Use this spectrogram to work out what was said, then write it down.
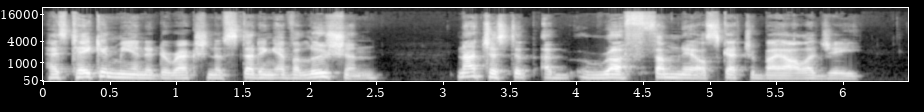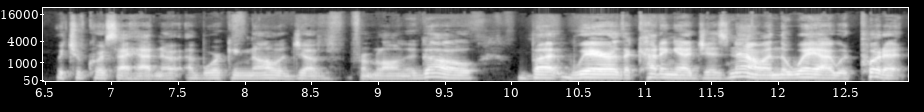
has taken me in a direction of studying evolution, not just a, a rough thumbnail sketch of biology, which of course I had a, a working knowledge of from long ago, but where the cutting edge is now and the way I would put it,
